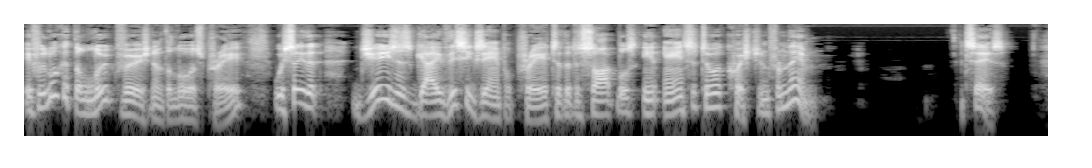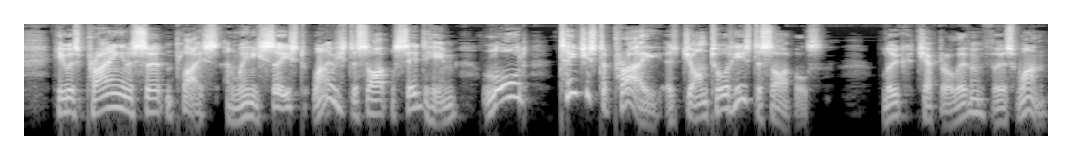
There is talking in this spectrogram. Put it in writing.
If we look at the Luke version of the Lord's Prayer, we see that Jesus gave this example prayer to the disciples in answer to a question from them. It says, He was praying in a certain place, and when he ceased, one of his disciples said to him, Lord, teach us to pray as John taught his disciples. Luke chapter 11, verse 1.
